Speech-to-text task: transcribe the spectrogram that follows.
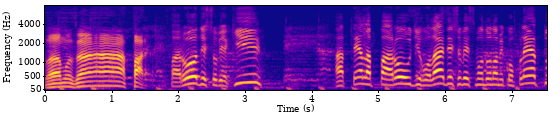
Vamos lá, para. Parou, deixa eu ver aqui. A tela parou de rolar. Deixa eu ver se mandou o nome completo.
